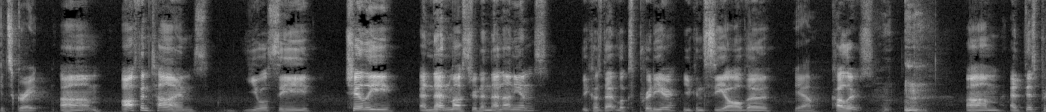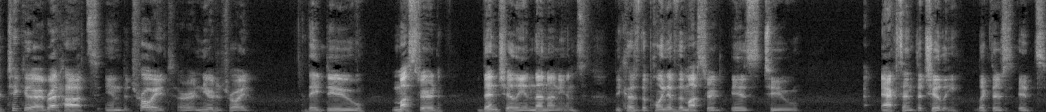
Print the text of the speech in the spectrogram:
It's great. um, oftentimes you will see chili and then mustard and then onions because that looks prettier. You can see all the Yeah. colors. um, at this particular Red Hots in Detroit or near Detroit, they do mustard, then chili, and then onions because the point of the mustard is to accent the chili. Like there's it's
